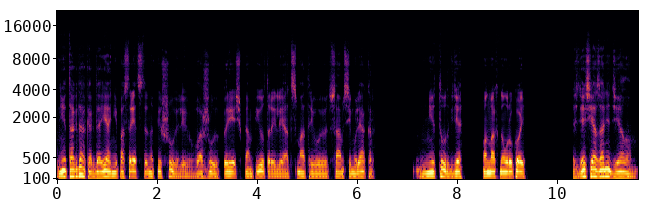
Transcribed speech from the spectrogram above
Не тогда, когда я непосредственно пишу или ввожу речь в компьютер или отсматриваю сам симулятор. Не тут, где... Он махнул рукой. Здесь я занят делом.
